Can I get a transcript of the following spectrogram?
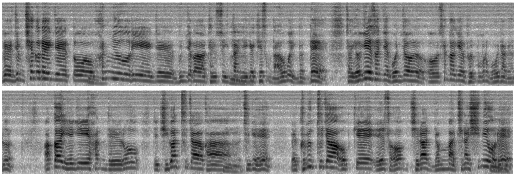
네, 지금 최근에 이제 또 음. 환율이 이제 문제가 될 수 있다는 음. 얘기가 계속 나오고 있는데, 자, 여기에서 이제 먼저 어, 생각해 볼 부분은 뭐냐면은, 아까 얘기한 대로 기관 투자가 음. 중에 에, 금융투자 업계에서 지난 연말, 지난 12월에 음. 에,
